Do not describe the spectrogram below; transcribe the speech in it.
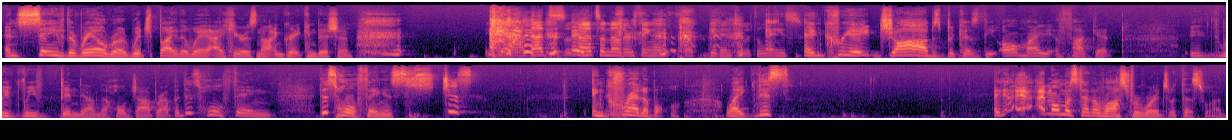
and save the railroad, which, by the way, I hear is not in great condition, yeah, that's that's another thing we'll get into with the lease. and create jobs because the almighty fuck it. We've we've been down the whole job route, but this whole thing, this whole thing is just incredible. Like this, I, I'm almost at a loss for words with this one.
